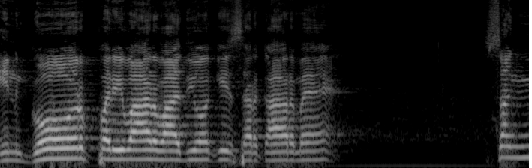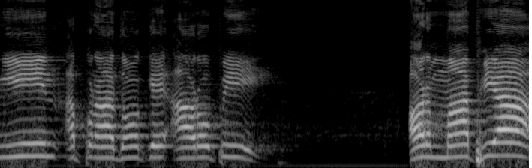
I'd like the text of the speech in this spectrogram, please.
इन गौर परिवारवादियों की सरकार में संगीन अपराधों के आरोपी और माफिया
